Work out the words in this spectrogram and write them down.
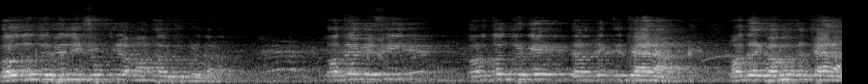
গণতন্ত্র বিরোধী শক্তিরা মাথা উঁচু করে দাঁড়াবে। ততই বেশি গণতন্ত্রকে যারা দেখতে চায় না গণতান্ত্রিক ব্যবস্থা চায় না,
